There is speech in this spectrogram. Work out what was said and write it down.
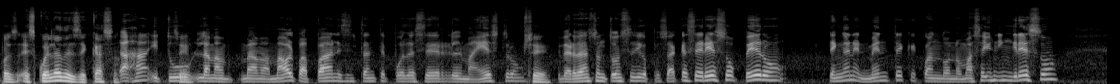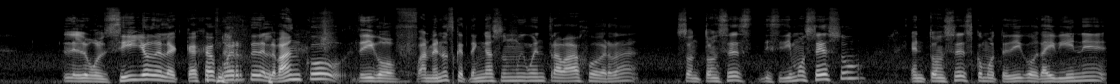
pues escuela desde casa. Ajá, y tú, Sí. la, la mamá o el papá en ese instante puede ser el maestro, Sí. ¿verdad? Entonces digo, pues hay que hacer eso, pero tengan en mente que cuando nomás hay un ingreso, el bolsillo de la caja fuerte del banco, digo, al menos que tengas un muy buen trabajo, ¿verdad? So, entonces decidimos eso, entonces como te digo, de ahí viene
